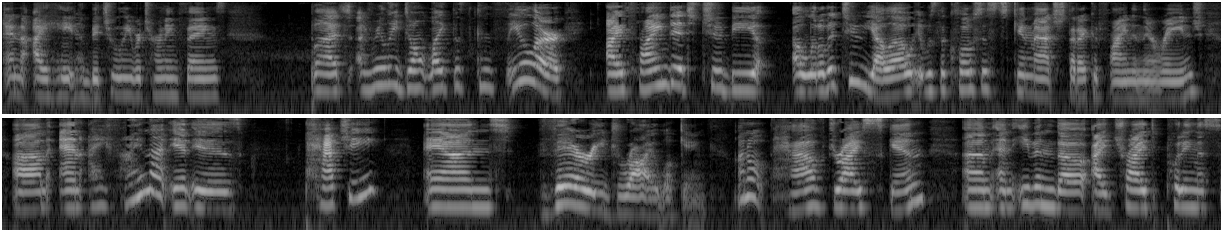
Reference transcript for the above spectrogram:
and I hate habitually returning things, but I really don't like this concealer. I find it to be a little bit too yellow. It was the closest skin match that I could find in their range. Um, and I find that it is patchy and very dry looking. I don't have dry skin. Um, and even though I tried putting this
